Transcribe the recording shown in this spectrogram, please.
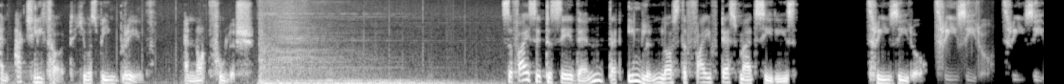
and actually thought he was being brave and not foolish. Suffice it to say then that England lost the five test match series 3 0. 3 0. 3 0.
